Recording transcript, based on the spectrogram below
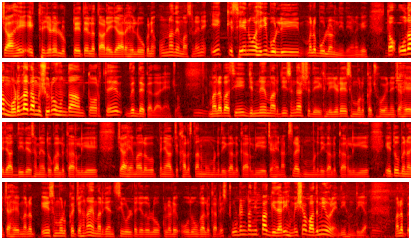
ਚਾਹੇ ਇੱਥੇ ਜਿਹੜੇ ਲੁੱਟੇ ਤੇ ਲਤਾੜੇ ਜਾ ਰਹੇ ਲੋਕ ਨੇ, ਉਹਨਾਂ ਦੇ ਮਸਲੇ ਨੇ, ਇਹ ਕਿਸੇ ਨੂੰ ਇਹੋ ਜੀ ਬੋਲੀ, ਮਤਲਬ ਬੋਲਣ ਨਹੀਂ ਦੇਣਗੇ। ਤਾਂ ਉਹਦਾ ਮੁੱਢਲਾ ਕੰਮ ਸ਼ੁਰੂ ਹੁੰਦਾ ਆਮ ਤੌਰ ਤੇ ਵਿਦਿਅਕ ਅਦਾਰਿਆਂ 'ਚੋਂ। ਮਤਲਬ ਅਸੀਂ ਜਿੰਨੇ ਮਰਜ਼ੀ ਸੰਘਰਸ਼ ਦੇਖ ਲਈ ਜਿਹੜੇ ਇਸ ਮੁਲਕ 'ਚ ਹੋਏ ਨੇ, ਚਾਹੇ ਆਜ਼ਾਦੀ ਦੇ ਸਮਿਆਂ ਤੋਂ ਗੱਲ ਕਰ ਲਈਏ, ਚਾਹੇ ਮਤਲਬ ਪੰਜਾਬ 'ਚ ਖਾਲਿਸਤਾਨ ਮੂਵਮੈਂਟ ਦੀ ਗੱਲ ਕਰ ਲਈਏ, ਚਾਹੇ ਨਕਸਲਾਈਟ ਮੂਵਮੈਂਟ ਦੀ ਗੱਲ ਕਰ ਲਈਏ, ਇਹ ਤੋਂ ਬਿਨਾਂ ਚਾਹੇ ਮਤਲਬ ਇਸ ਮੁਲਕ 'ਚ ਹਨਾ ਐਮਰਜੈਂਸੀ ਉਲਟ ਜਦੋਂ ਲੋਕ ਲੜੇ, ਉਦੋਂ ਗੱਲ ਕਰ ਲਈ ਸਟੂਡੈਂਟਾਂ ਦੀ ਭਾਗੀਦਾਰੀ ਹਮੇਸ਼ਾ ਵਧਮੀ ਹੋ ਰਹਿੰਦੀ ਹੁੰਦੀ ਆ। ਮਤਲਬ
